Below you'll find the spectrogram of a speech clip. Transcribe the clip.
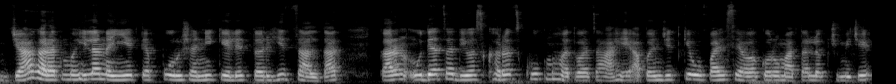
ज्या घरात महिला नाही आहे त्या पुरुषांनी केले तरीही चालतात. कारण उद्याचा दिवस खरंच खूप महत्त्वाचा आहे. आपण जितके उपाय सेवा करू माता लक्ष्मीचे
